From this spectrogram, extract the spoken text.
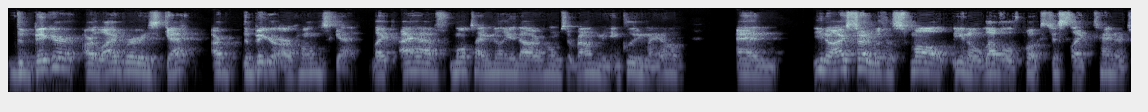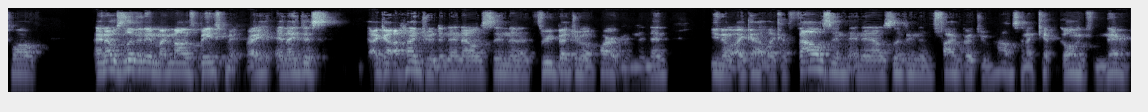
the bigger our libraries get, our the bigger our homes get. Like I have multi-million dollar homes around me, including my own, and you know, I started with a small, you know, level of books, just like 10 or 12. And I was living in my mom's basement, right? And I just, I got a hundred and then I was in a three bedroom apartment. And then, you know, I got like a thousand and then I was living in a five bedroom house and I kept going from there.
